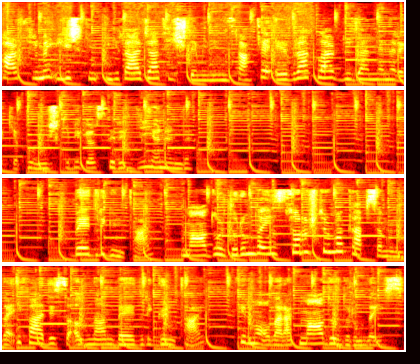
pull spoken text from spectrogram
parfüme ilişkin ihracat işleminin sahte evraklar düzenlenerek yapılmış gibi gösterildiği yönünde. Bedri Güntay, mağdur durumdayız soruşturma kapsamında ifadesi alınan Bedri Güntay, firma olarak mağdur durumdayız.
